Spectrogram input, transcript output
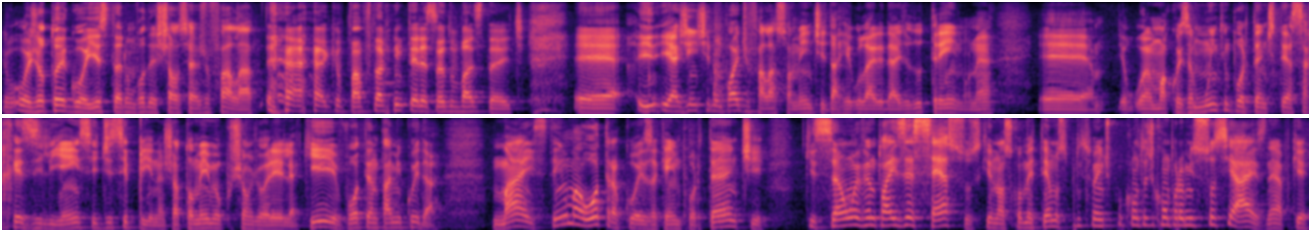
Hoje eu tô egoísta, não vou deixar o Sérgio falar, que o papo tá me interessando bastante. É, e, e, a gente não pode falar somente da regularidade do treino, né? É, é uma coisa muito importante ter essa resiliência e disciplina. Já tomei meu puxão de orelha aqui, vou tentar me cuidar. Mas tem uma outra coisa que é importante, que são eventuais excessos que nós cometemos, principalmente por conta de compromissos sociais, né? Porque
